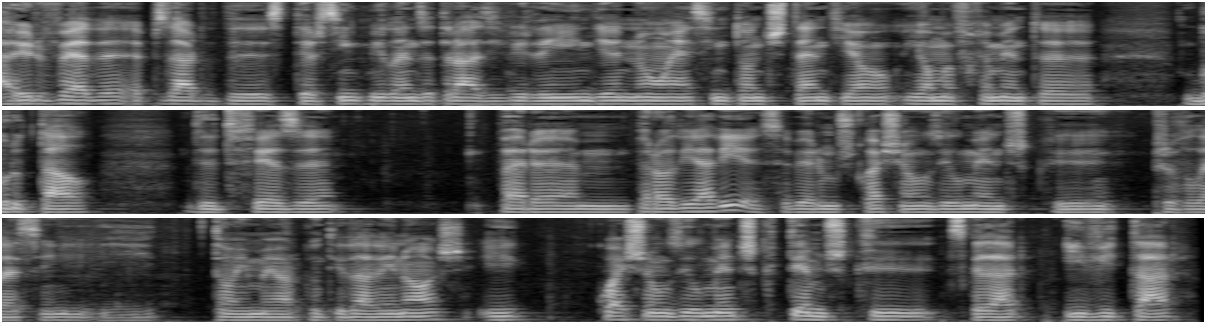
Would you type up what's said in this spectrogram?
a Ayurveda, apesar de ter 5 mil anos atrás e vir da Índia, não é assim tão distante e é, é uma ferramenta brutal de defesa para, para o dia a dia, sabermos quais são os elementos que prevalecem e, e estão em maior quantidade em nós e quais são os elementos que temos que, se calhar, evitar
